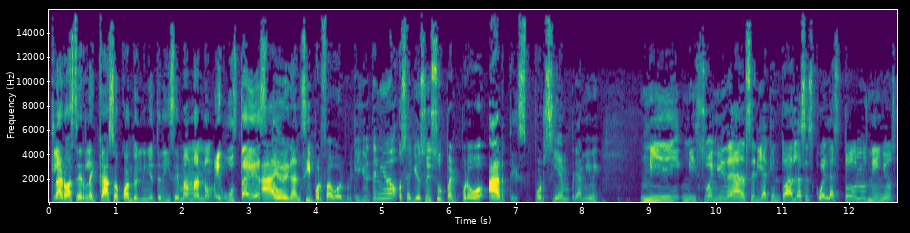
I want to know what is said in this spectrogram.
Claro, hacerle caso cuando el niño te dice, mamá, no me gusta esto. Ay, oigan, sí, por favor, porque yo he tenido, o sea, yo soy súper pro artes, por siempre. A mí, mi- mi, mi sueño ideal sería que en todas las escuelas todos los niños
